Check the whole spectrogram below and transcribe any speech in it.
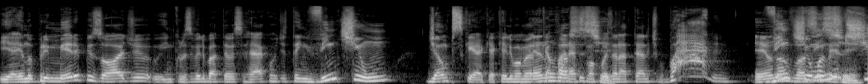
E aí no primeiro episódio, inclusive ele bateu esse recorde, tem 21 jump scare, que é aquele momento Eu que aparece uma coisa na tela, tipo, "Bah!" Eu não vou 21 assistir.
